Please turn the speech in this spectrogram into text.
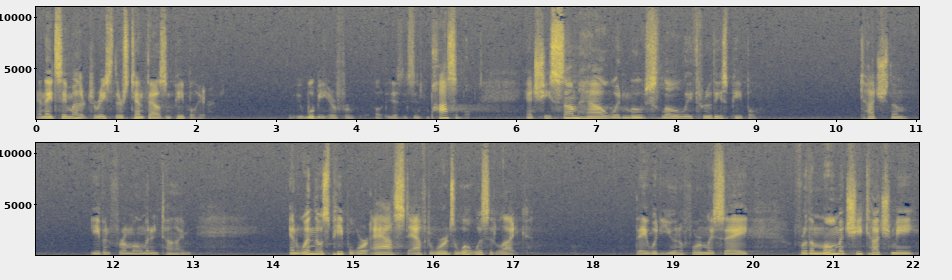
And they'd say, Mother Teresa, there's 10,000 people here. We'll be here for, uh, it's impossible. And she somehow would move slowly through these people, touch them, even for a moment in time. And when those people were asked afterwards, what was it like? They would uniformly say, For the moment she touched me,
